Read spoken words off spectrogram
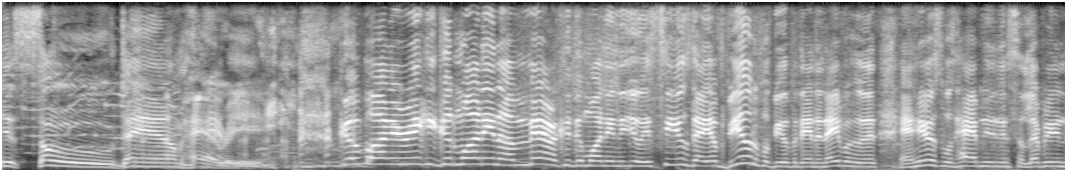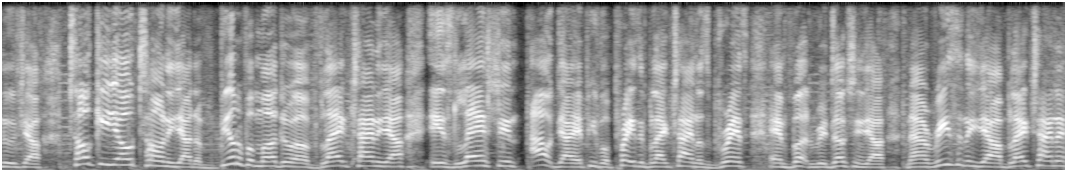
It's so damn hairy. Good morning, Rickey. Good morning, America. Good morning to you. It's Tuesday, a beautiful, beautiful day in the neighborhood. And here's what's happening in celebrity news, y'all. Tokyo Tony, y'all, the beautiful mother of Blac Chyna, y'all, is lashing out, y'all, at people praising Blac Chyna's breast and butt reduction, y'all. Now, recently, y'all, Blac Chyna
